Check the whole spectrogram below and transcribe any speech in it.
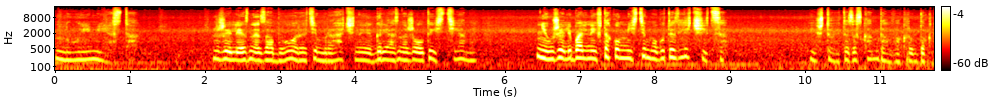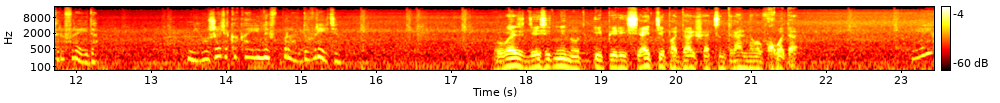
Ну и место. Железный забор, эти мрачные, грязно-желтые стены. Неужели больные в таком месте могут излечиться? И что это за скандал вокруг доктора Фрейда? Неужели кокаин и вправду вреден? У вас 10 минут и пересядьте подальше от центрального входа. Эрих?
